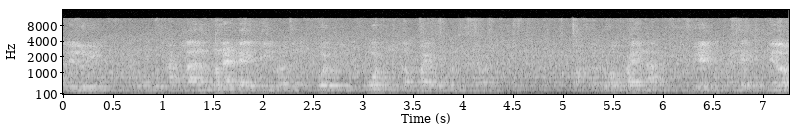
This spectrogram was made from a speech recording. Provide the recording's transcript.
అల్లు అట్లా అనుకున్నట్టయితే ఈ రోజు కోట్లు కోట్లు సంపాదించుకుంటున్నాను ఒక రూపాయి నాకు లేదు. అంటే నిల్వ.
